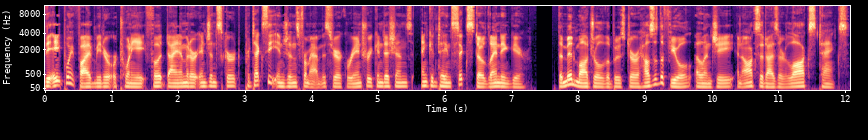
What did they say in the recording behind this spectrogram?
The 8.5 meter or 28 foot diameter engine skirt protects the engines from atmospheric reentry conditions and contains six stowed landing gear. The mid module of the booster houses the fuel, LNG, and oxidizer LOX tanks.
